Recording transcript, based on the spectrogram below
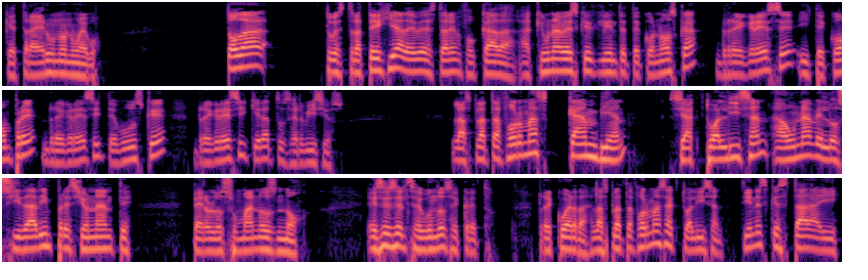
que traer uno nuevo. Toda tu estrategia debe estar enfocada a que una vez que el cliente te conozca, regrese y te compre, regrese y te busque, regrese y quiera tus servicios. Las plataformas cambian, se actualizan a una velocidad impresionante, pero los humanos no. Ese es el segundo secreto. Recuerda, las plataformas se actualizan, tienes que estar ahí,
